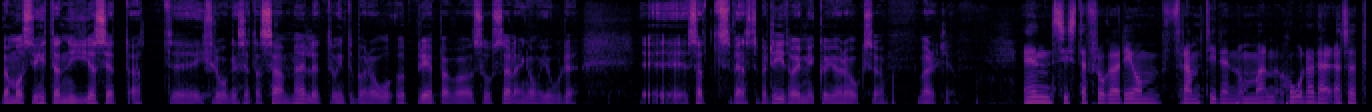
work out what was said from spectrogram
man måste ju hitta nya sätt att eh, ifrågasätta samhället och inte bara upprepa vad sossarna en gång gjorde. Så att Vänsterpartiet har ju mycket att göra också, verkligen. En sista fråga, det är om framtiden. Om man hårdar där, alltså att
